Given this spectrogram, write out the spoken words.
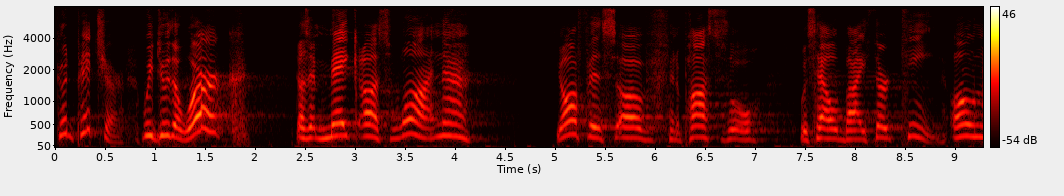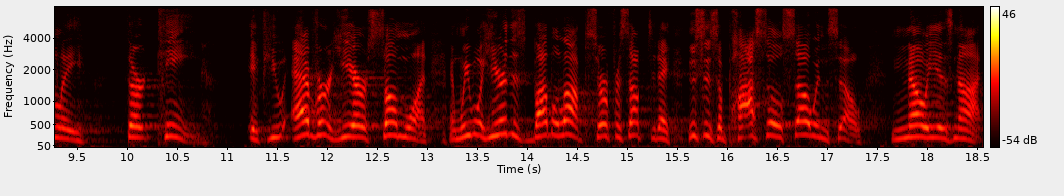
Good picture. We do the work. Does it make us one? The office of an apostle was held by 13, only 13. If you ever hear someone, and we will hear this bubble up, surface up today, this is Apostle so and so. No, he is not.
